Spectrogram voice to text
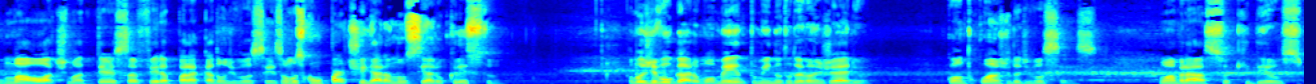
uma ótima terça-feira para cada um de vocês. Vamos compartilhar, anunciar o Cristo? Vamos divulgar o momento, o minuto do Evangelho? Conto com a ajuda de vocês. Um abraço, que Deus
